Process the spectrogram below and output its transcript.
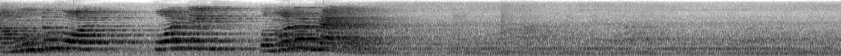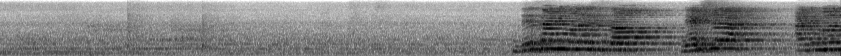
Now move to fourth. Fourth is Komodo dragon. This animal is the national animal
